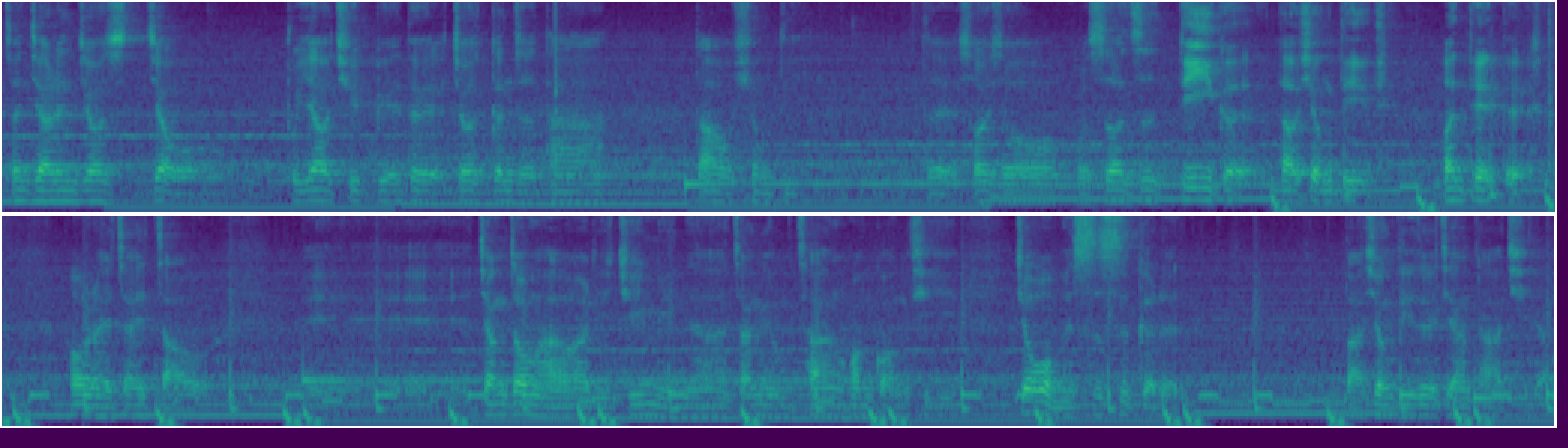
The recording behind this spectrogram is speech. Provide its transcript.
曾教练就叫我不要去别队，就跟着他。到兄弟，对，所以说我算是第一个到兄弟饭店的，后来再找，呃，江中豪啊、李居明啊、张永昌、黄广奇，就我们十四个人，把兄弟队这样打起来。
